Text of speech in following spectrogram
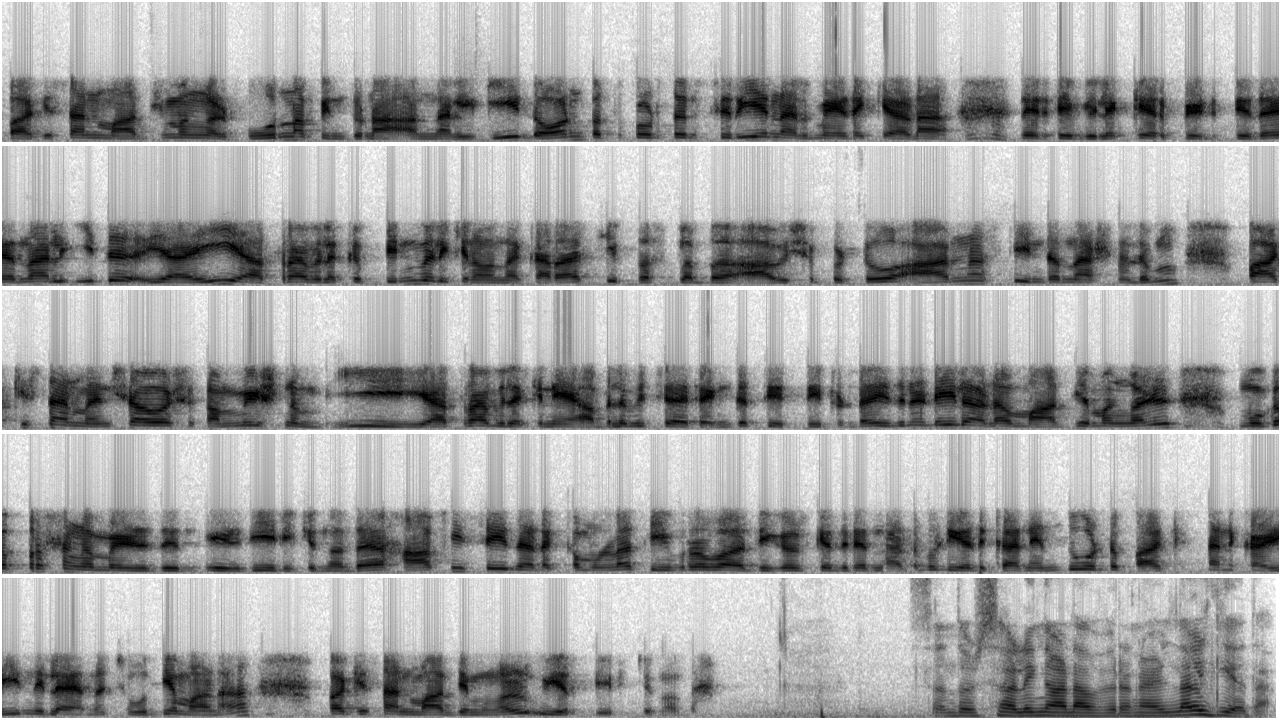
പാകിസ്ഥാൻ മാധ്യമങ്ങൾ പൂർണ പിന്തുണ നൽകി. ഡോൺ പത്രപ്രവർത്തകൻ സിറിയൻ അൽമേഡയ്ക്കാണ് നേരത്തെ വിലക്ക് ഏർപ്പെടുത്തിയത്. എന്നാൽ ഇത് ഈ യാത്രാ വിലക്ക് പിൻവലിക്കണമെന്ന് കറാച്ചി പ്രസ് ക്ലബ്ബ് ആവശ്യപ്പെട്ടു. ആംനസ്റ്റി ഇന്റർനാഷണലും പാകിസ്ഥാൻ മനുഷ്യാവകാശ കമ്മീഷനും ഈ യാത്രാ വിലക്കിനെ അപലപിച്ച് രംഗത്തെത്തിയിട്ടുണ്ട്. ഇതിനിടയിലാണ് മാധ്യമങ്ങൾ മുഖപ്രസംഗം എഴുതി എഴുതിയിരിക്കുന്നത്. ഹാഫിസ് സെയ്ദ് അടക്കമുള്ള തീവ്രവാദികൾക്കെതിരെ നടപടിയെടുക്കാൻ എന്തുകൊണ്ട് പാകിസ്ഥാന് കഴിയുന്നില്ല എന്ന ചോദ്യമാണ് പാകിസ്ഥാൻ മാധ്യമങ്ങൾ ഉയർത്തിയിരിക്കുന്നത്. സന്തോഷ് സലിംഗാണ് വിവരങ്ങൾ നൽകിയത്.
